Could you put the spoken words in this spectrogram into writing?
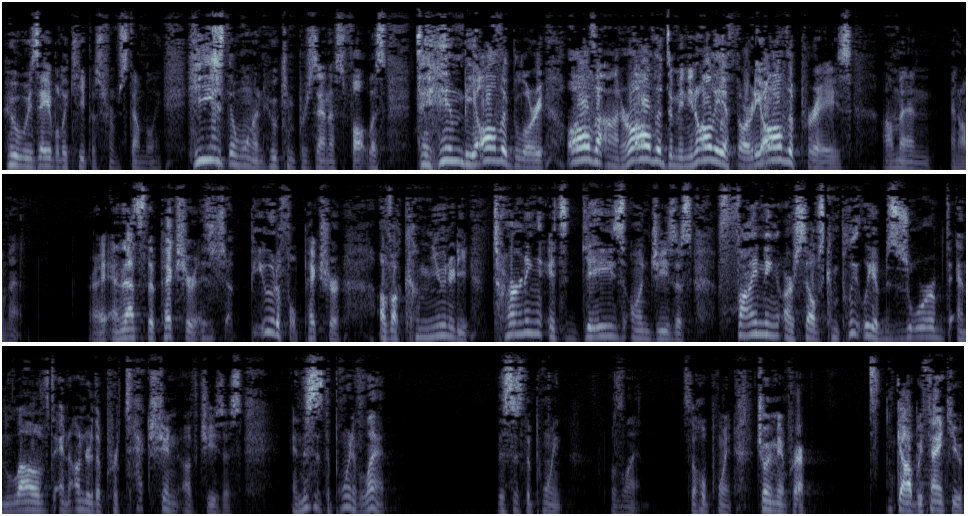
who is able to keep us from stumbling. He's the one who can present us faultless. To Him be all the glory, all the honor, all the dominion, all the authority, all the praise. Amen and amen. Right? And that's the picture. It's a beautiful picture of a community turning its gaze on Jesus, finding ourselves completely absorbed and loved and under the protection of Jesus. And this is the point of Lent. This is the point of Lent. It's the whole point. Join me in prayer. God, we thank you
